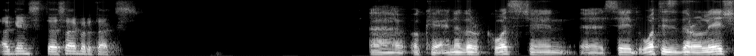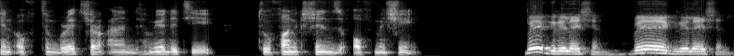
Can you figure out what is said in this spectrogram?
against uh, cyber attacks. Uh, okay, another question uh, said, what is the relation of temperature and humidity to functions of machine? Big relation, big relation.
